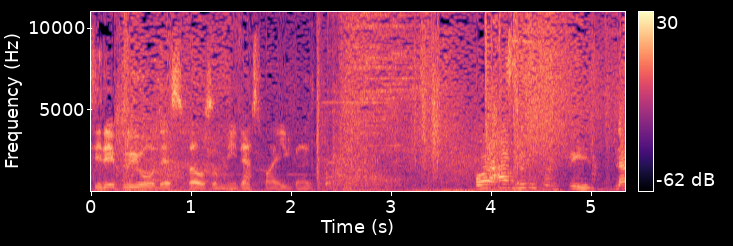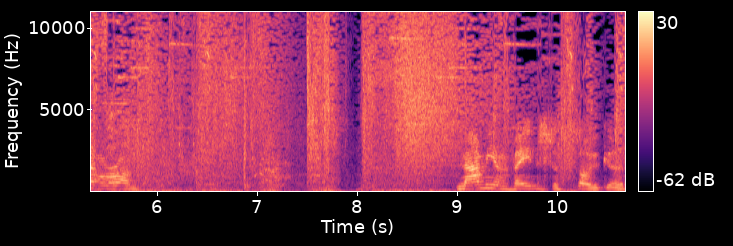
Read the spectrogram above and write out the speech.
Boy, See, they blew all their spells on me. That's why you guys got me. boy, I have movement speed. Never run. Nami and Vayne's just so good.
